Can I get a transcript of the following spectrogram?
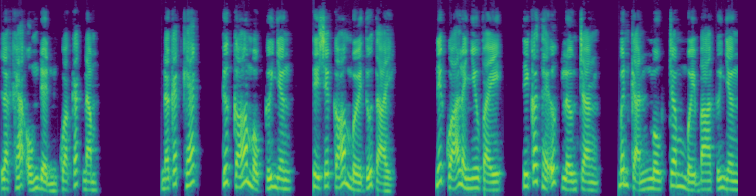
là khá ổn định qua các năm. Nói cách khác, cứ có một cử nhân thì sẽ có 10 tú tài. Nếu quả là như vậy, thì có thể ước lượng rằng bên cạnh 113 cử nhân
